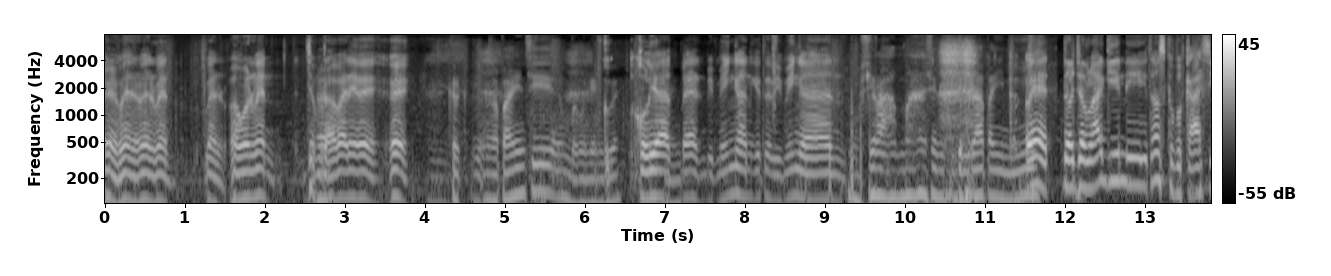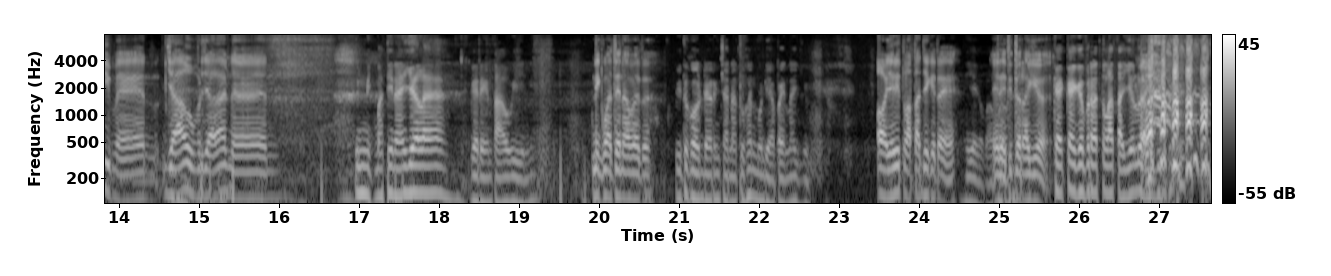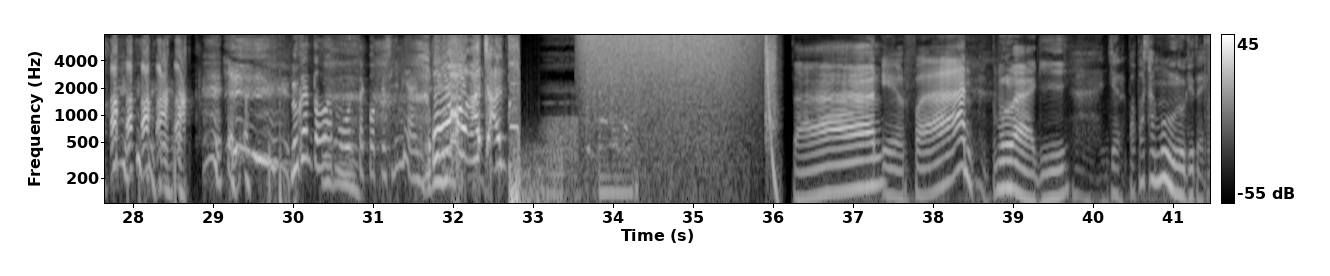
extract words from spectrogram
Eh, men, men, men, men, bangun men. Jam Eh. berapa nih, weh? Eh, Ker- ngapain sih bangunin gue? kuliah, men, bimbingan gitu, bimbingan. Masih lama sih jam berapa ini? Weh, dua jam lagi nih, kita harus ke Bekasi, men. Jauh perjalanan. Nikmatin aja lah. Gak ada yang tahu ini. Nikmatin apa tuh? Itu kalau udah rencana Tuhan mau diapain lagi? Oh, jadi telat aja kita ya? Iya gak Ya, apa-apa. tidur lagi yuk. Kayak kayak gak pernah telat aja lu anjing. lu kan telat mau tag podcast ini anjing. Oh, ngaca San, Irfan. ketemu lagi. Anjir, papasan mulu kita ya.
